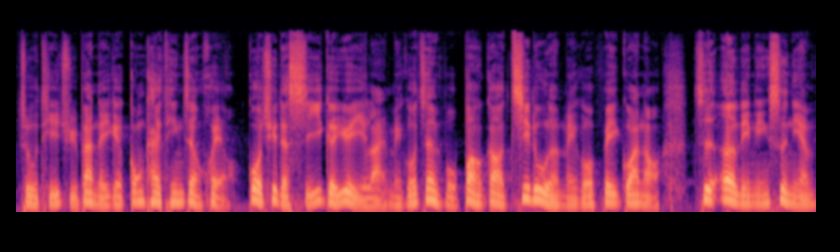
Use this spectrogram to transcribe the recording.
主题举办的一个公开听证会哦。过去的十一个月以来，美国政府报告记录了美国飞官哦，自二零零四年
